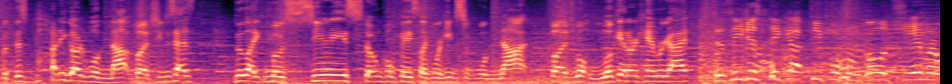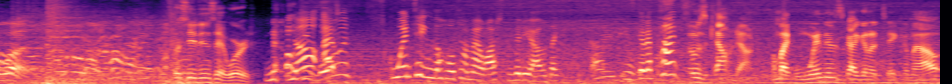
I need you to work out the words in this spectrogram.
but this bodyguard will not budge. He just has the like most serious stone cold face, like where he just will not budge, won't look at our camera guy. Does he just pick up people from Gold Gym or what? First, he didn't say a word. No, No, he won't. I was squinting the whole time I watched the video. I was like, oh, he's gonna punch. It was a countdown. I'm like, when is this guy gonna take him out?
